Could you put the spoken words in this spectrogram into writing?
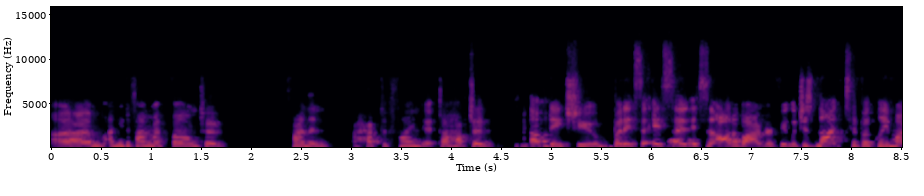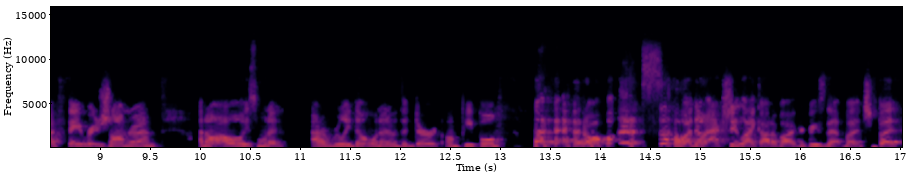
Um, I need to find my phone to find the I have to find it. I have to update you. But it's it's a it's an autobiography, which is not typically my favorite genre. I don't always want to. I really don't want to know the dirt on people at all. So I don't actually like autobiographies that much. But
